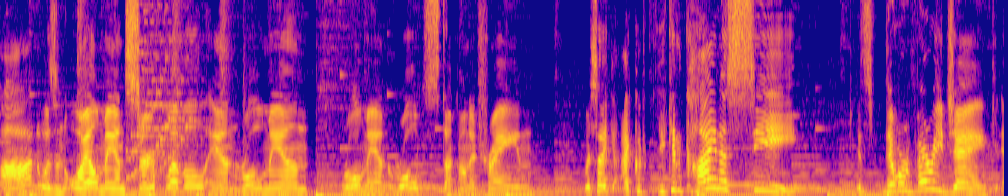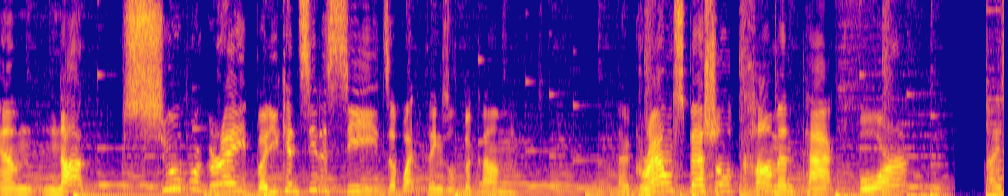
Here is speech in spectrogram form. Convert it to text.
odd. Was an Oil Man Surf level and Roll Man, Roll Man, rolled stuck on a train which like I could you can kind of see it's they were very jank and not super great, but you can see the seeds of what things will become. A ground special common pack 4. I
